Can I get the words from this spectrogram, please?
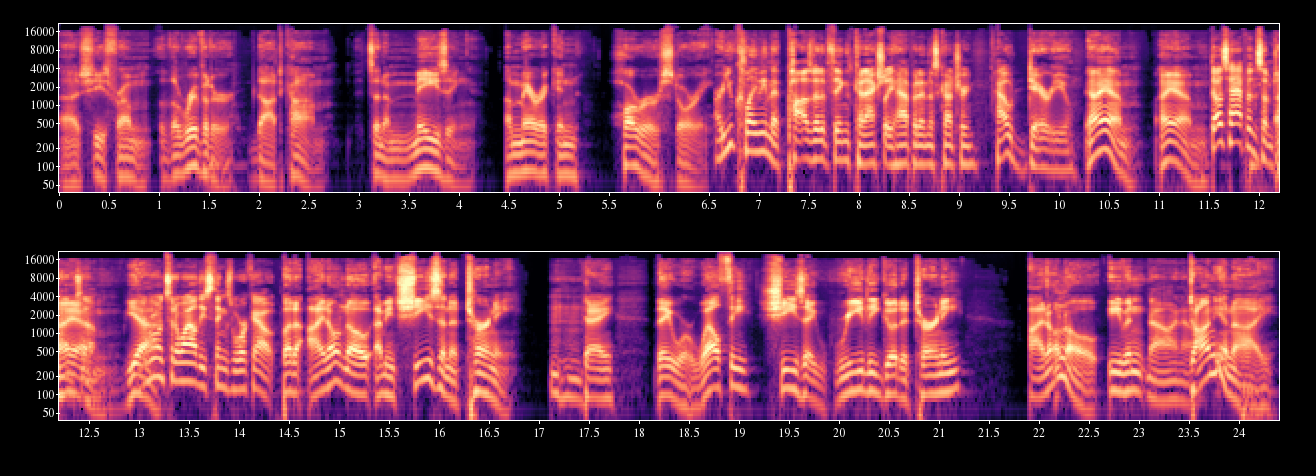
Uh, she's from theriveter.com. It's an amazing American horror story. Are you claiming that positive things can actually happen in this country? How dare you? I am. I am. does happen sometimes. I though. Yeah. Every once in a while, these things work out. But I don't know. I mean, she's an attorney. Mm-hmm. Okay. They were wealthy. She's a really good attorney. I don't know. Even no, I know. Tanya and I.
